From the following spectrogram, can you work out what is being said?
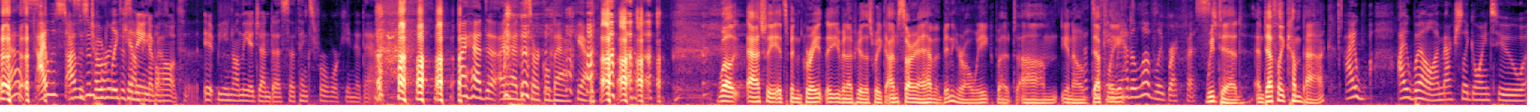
yes. I was I was totally to kidding about it being on the agenda. So thanks for working it in. I had to. I had to circle back. Yeah. Well, Ashley, it's been great that you've been up here this week. I'm sorry I haven't been here all week, but um, you know, That's definitely okay. We had a lovely breakfast. we did, and definitely come back. I I will. I'm actually going to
